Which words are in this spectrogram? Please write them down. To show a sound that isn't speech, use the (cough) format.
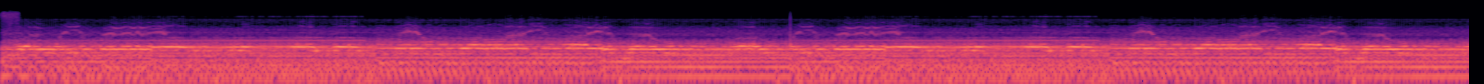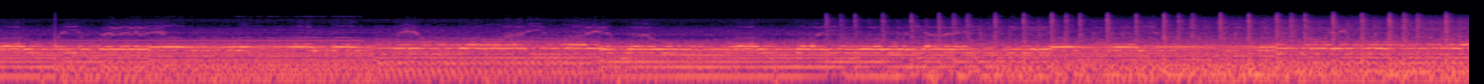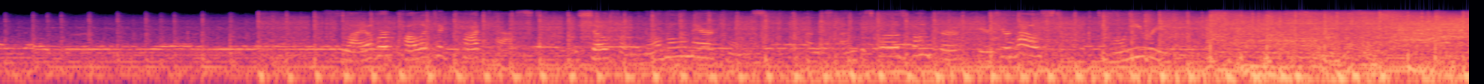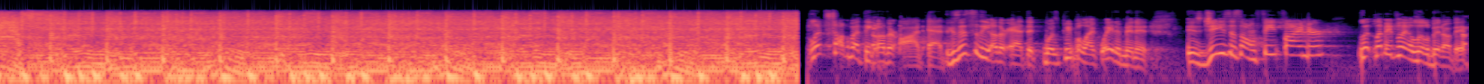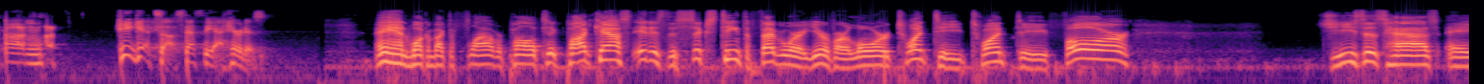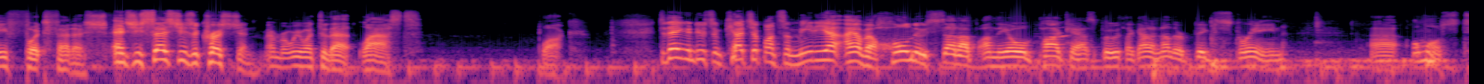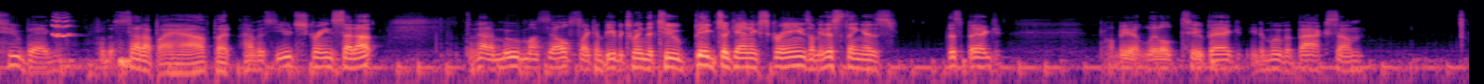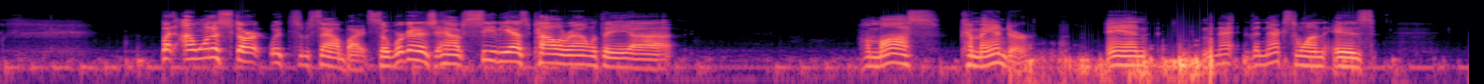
Salvo y. PolitiK Podcast, the show for normal Americans. From this undisclosed bunker, here's your host, Tony Reed. Let's talk about the other odd ad because this is the other ad that was people like, wait a minute, is Jesus on Feet Finder? Let, let me play a little bit of it. Um, he gets us. That's the ad. Here it is. And welcome back to Flyover PolitiK Podcast. It is the 16th of February, year of our Lord 2024. Jesus has a foot fetish. And she says she's a Christian. Remember, we went through that last block. Today, you're going to do some catch up on some media. I have a whole new setup on the old podcast booth. I got another big screen, uh, almost too big for the setup I have, but I have this huge screen set up. I've had to move myself so I can be between the two big, gigantic screens. I mean, this thing is this big, probably a little too big. Need to move it back some. But I want to start with some sound bites. So we're going to have CBS pal around with a uh, Hamas commander, and ne- the next one is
